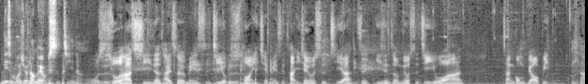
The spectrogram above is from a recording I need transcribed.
你怎么会觉得他没有时机呢？我是说他骑那台车没时机，又不是说他以前没时，他以前有时机啊，以前怎么没有时机？我啊，战功彪炳他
